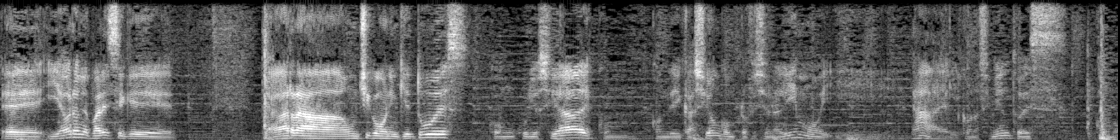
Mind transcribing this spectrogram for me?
eh, y ahora me parece que te agarra a un chico con inquietudes, con curiosidades, con, con dedicación, con profesionalismo y, y nada, el conocimiento es como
